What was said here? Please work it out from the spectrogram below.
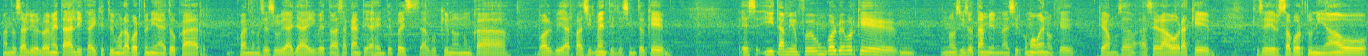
cuando salió lo de Metallica y que tuvimos la oportunidad de tocar, cuando uno se sube allá y ve toda esa cantidad de gente, pues es algo que uno nunca va a olvidar fácilmente. Yo siento que es, y también fue un golpe porque nos hizo también decir como, bueno, ¿qué, qué vamos a hacer ahora que, que se dio esta oportunidad o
